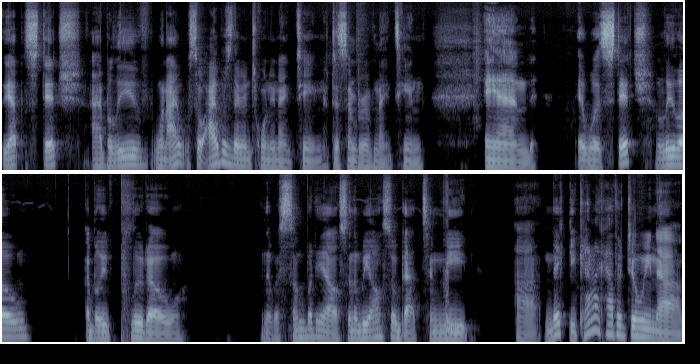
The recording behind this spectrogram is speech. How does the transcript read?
Yep, Stitch. I believe when I so I was there in 2019, December of 19, and it was Stitch, Lilo, I believe Pluto, and there was somebody else, and then we also got to meet uh Mickey, kind of like how they're doing uh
